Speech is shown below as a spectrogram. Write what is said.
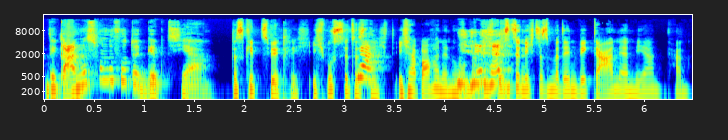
Veganes Hundefutter gibt's ja. Das gibt's wirklich. Ich wusste das ja. nicht. Ich habe auch einen Hund und ich wusste nicht, dass man den vegan ernähren kann.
